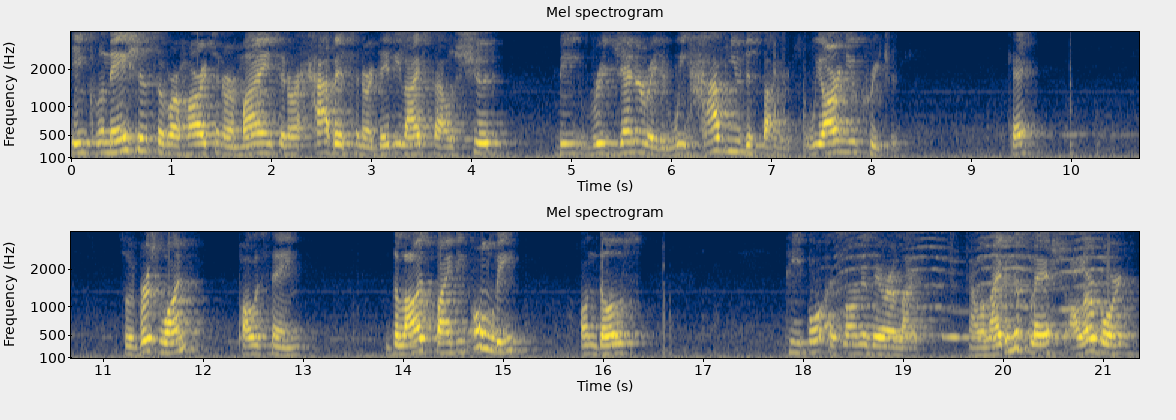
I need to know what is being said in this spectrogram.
inclinations of our hearts and our minds and our habits and our daily lifestyles should be regenerated. We have new desires. We are new creatures. Okay? So in verse 1, Paul is saying the law is binding only on those people as long as they are alive. Now, alive in the flesh, all are born,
